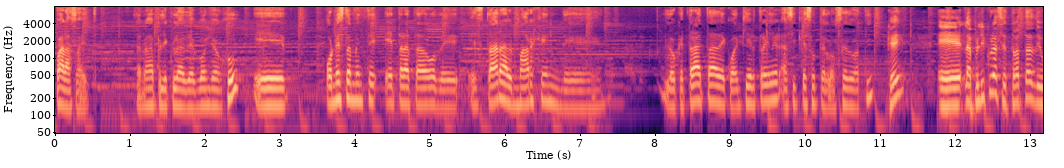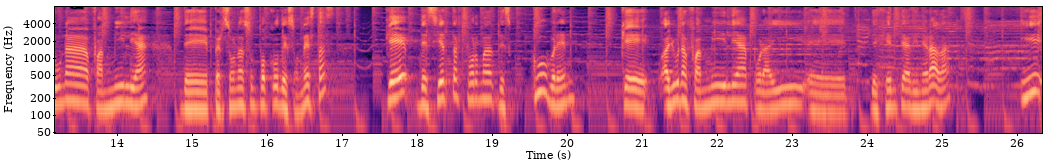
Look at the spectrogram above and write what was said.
Parasite, la nueva película de Bong Joon-ho. Eh, honestamente he tratado de estar al margen de lo que trata de cualquier tráiler, así que eso te lo cedo a ti. ¿Ok? Eh, la película se trata de una familia de personas un poco deshonestas que de cierta forma descubren que hay una familia por ahí eh, de gente adinerada y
